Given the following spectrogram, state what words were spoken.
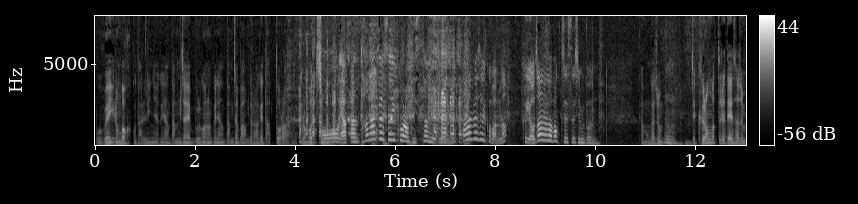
뭐 왜 이런 거 갖고 난리냐 그냥 남자의 물건은 그냥 남자 마음대로 하게 놔둬라 뭐 그런 것지만 어, 약간 타나베 세이코랑 비슷한 느낌인데? 타나베 세이코 맞나? 그 여자는 허벅지 쓰신 분. 그러니까 뭔가 좀 음. 이제 그런 것들에 대해서 좀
